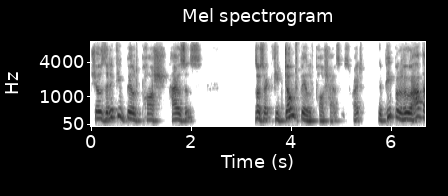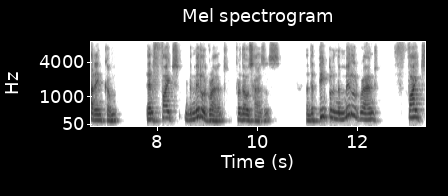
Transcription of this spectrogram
shows that if you build posh houses, so sorry, if you don't build posh houses, right, the people who have that income then fight the middle ground for those houses, and the people in the middle ground fight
